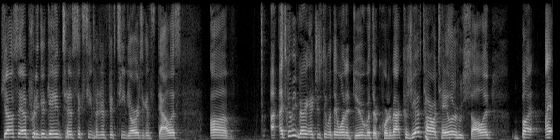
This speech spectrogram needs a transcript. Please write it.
He honestly had a pretty good game 10 of 16, 115 yards against Dallas. Um, it's going to be very interesting what they want to do with their quarterback because you have Tyrod Taylor, who's solid, but I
